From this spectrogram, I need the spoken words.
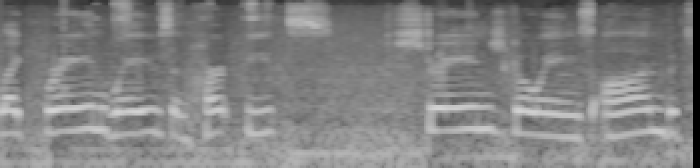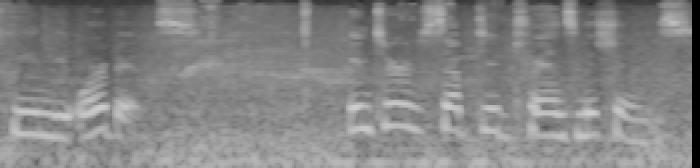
like brain waves and heartbeats, strange goings on between the orbits, intercepted transmissions,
